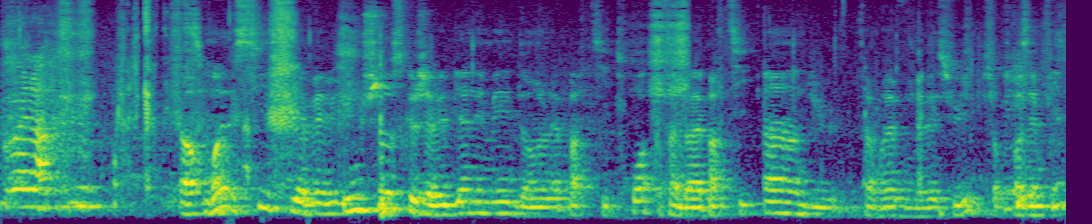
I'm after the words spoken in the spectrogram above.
Voilà. Alors, moi, si, s'il y avait une chose que j'avais bien aimée dans la partie 3, enfin dans la partie 1 du. Enfin bref, vous m'avez suivi sur le troisième film,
